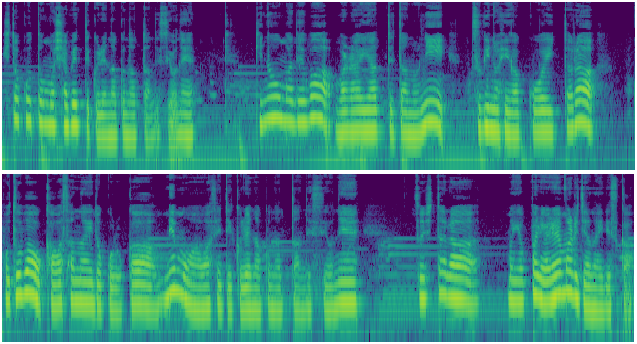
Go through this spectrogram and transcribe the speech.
一言も喋ってくれなくなったんですよね昨日までは笑い合ってたのに次の日学校へ行ったら言葉を交わさないどころか目も合わせてくれなくなったんですよね。そしたら、まあ、やっぱり謝るじゃないですか。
